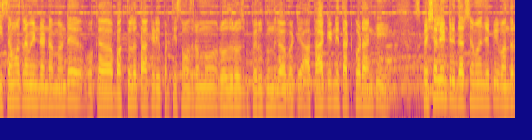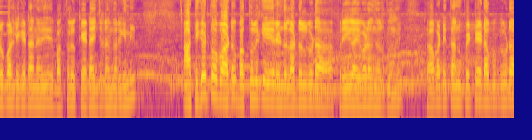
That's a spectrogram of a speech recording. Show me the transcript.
ఈ సంవత్సరం ఏంటంటే అంటే ఒక భక్తుల తాకిడి ప్రతి సంవత్సరం రోజు రోజుకు పెరుగుతుంది కాబట్టి ఆ తాకిడిని తట్టుకోవడానికి స్పెషల్ ఎంట్రీ దర్శనం అని చెప్పి వంద రూపాయల టికెట్ అనేది భక్తులకు కేటాయించడం జరిగింది. ఆ టికెట్తో పాటు భక్తులకి రెండు లడ్డూలు కూడా ఫ్రీగా ఇవ్వడం జరుగుతుంది. కాబట్టి తను పెట్టే డబ్బు కూడా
